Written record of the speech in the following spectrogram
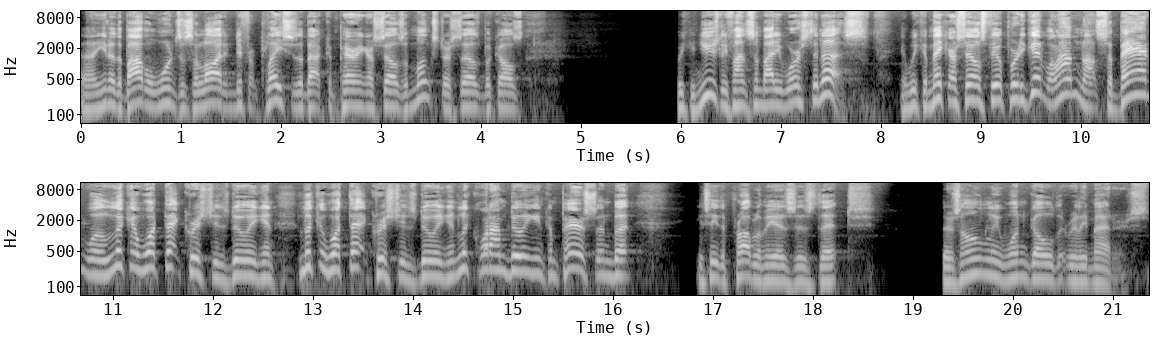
uh, you know, the Bible warns us a lot in different places about comparing ourselves amongst ourselves because we can usually find somebody worse than us. And we can make ourselves feel pretty good. Well, I'm not so bad. Well, look at what that Christian's doing, and look at what that Christian's doing, and look what I'm doing in comparison. But you see, the problem is, is that there's only one goal that really matters,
